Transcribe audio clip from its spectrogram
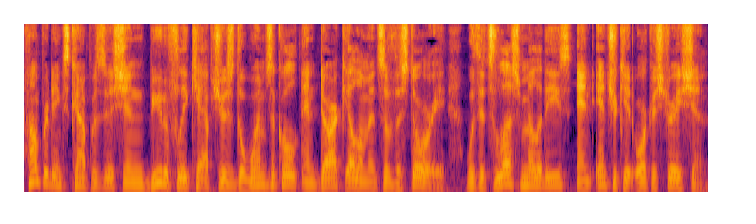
Humperdinck's composition beautifully captures the whimsical and dark elements of the story with its lush melodies and intricate orchestration.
